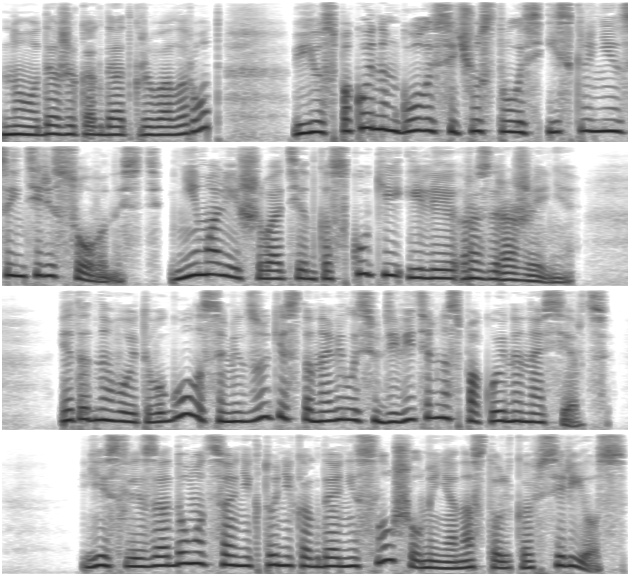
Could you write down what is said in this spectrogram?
Но даже когда открывала рот, в ее спокойном голосе чувствовалась искренняя заинтересованность, ни малейшего оттенка скуки или раздражения. От одного этого голоса Мидзуки становилась удивительно спокойно на сердце. Если задуматься, никто никогда не слушал меня настолько всерьез.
